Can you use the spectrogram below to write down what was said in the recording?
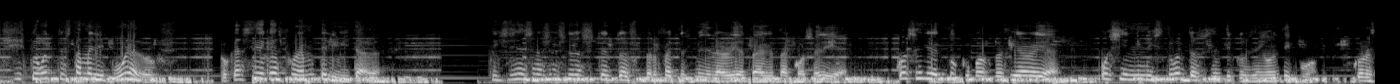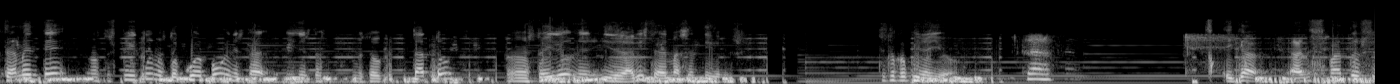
esos instrumentos están manipulados, porque han sido creados por una limitada. Si esos no son instrumentos perfectos, miren la realidad tal, tal cosa sería. ¿Cuál sería el truco para predecir la realidad? Pues sin instrumentos científicos de ningún tipo. Con nuestra mente, nuestro espíritu, nuestro cuerpo, y, nuestra, y nuestro, nuestro tacto, nuestro oído y de la vista de más sentidos. Esto es lo que opino yo. Claro. Y claro, a veces patos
